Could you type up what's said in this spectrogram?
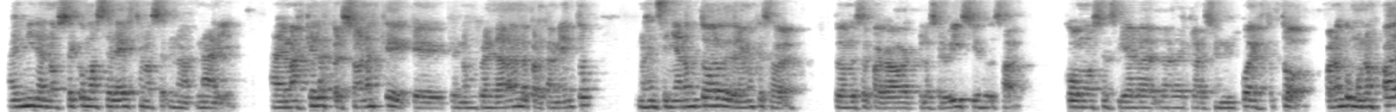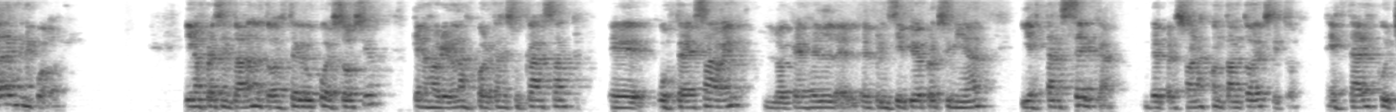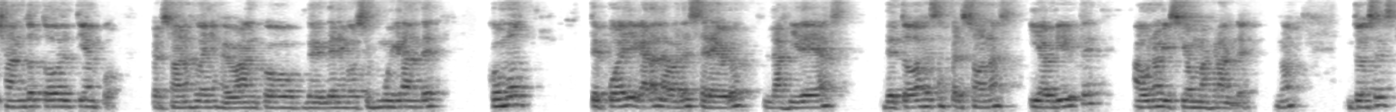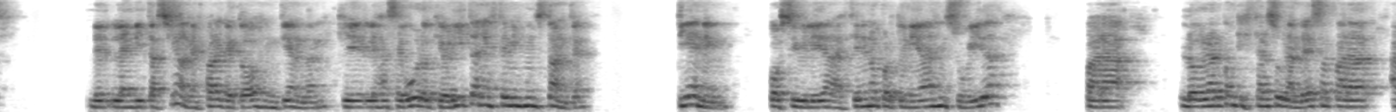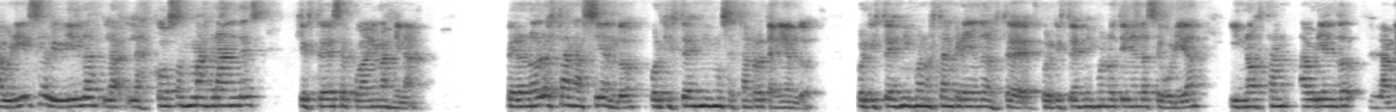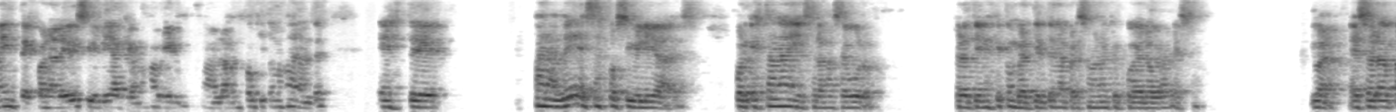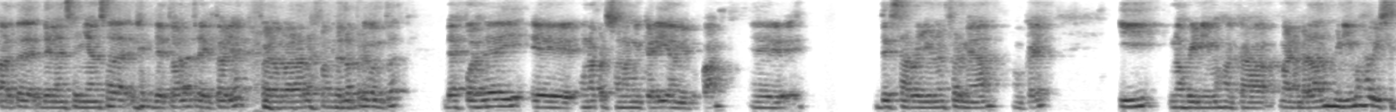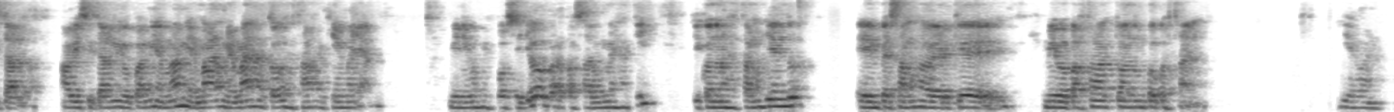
ay, mira, no sé cómo hacer esto, no sé, nadie. Además que las personas que, que, nos rendaron el apartamento nos enseñaron todo lo que tenemos que saber, de dónde se pagaban los servicios, ¿sabes? cómo se hacía la, la, declaración de impuestos, todo. Fueron como unos padres en Ecuador. Y nos presentaron a todo este grupo de socios que nos abrieron las puertas de su casa. Eh, ustedes saben lo que es el, el, principio de proximidad y estar cerca de personas con tanto éxito, estar escuchando todo el tiempo personas dueñas de bancos, de, de negocios muy grandes, cómo te puede llegar a lavar el cerebro las ideas de todas esas personas y abrirte a una visión más grande, ¿no? Entonces, la invitación es para que todos entiendan que les aseguro que ahorita en este mismo instante tienen posibilidades, tienen oportunidades en su vida para lograr conquistar su grandeza, para abrirse a vivir las cosas más grandes que ustedes se puedan imaginar. Pero no lo están haciendo porque ustedes mismos se están reteniendo, porque ustedes mismos no están creyendo en ustedes, porque ustedes mismos no tienen la seguridad y no están abriendo la mente con la ley de visibilidad que vamos a abrir, a hablar un poquito más adelante, este, para ver esas posibilidades porque están ahí, se los aseguro. Pero tienes que convertirte en la persona que puede lograr eso. Y bueno, eso era parte de, la enseñanza de, toda la trayectoria, pero para responder la pregunta, después de ahí, eh, una persona muy querida, mi papá, eh, desarrolló una enfermedad, ¿ok? Y nos vinimos acá, bueno, en verdad nos vinimos a visitarlo, a visitar a mi papá, mi mamá, mi hermano, mi hermana, todos estaban aquí en Miami. Vinimos mi esposa y yo para pasar un mes aquí, y cuando nos estamos yendo, empezamos a ver que mi papá estaba actuando un poco extraño. Y bueno,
